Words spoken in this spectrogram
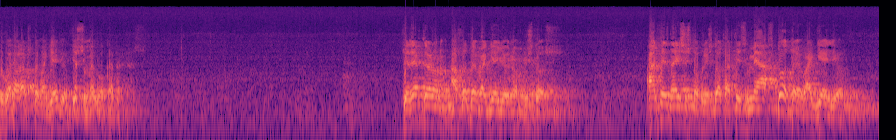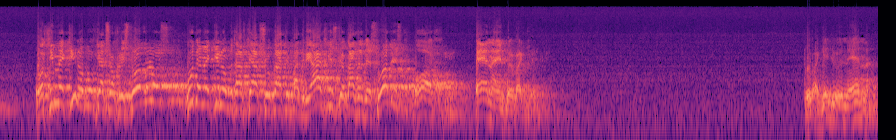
Εγώ θα αλλάξω το Ευαγγέλιο. Ποιος είμαι εγώ καταρχάς; Και δεύτερον αυτό το Ευαγγέλιο είναι ο Χριστός. Αν θες να είσαι στο Χριστό θα έρθεις με αυτό το Ευαγγέλιο. Όχι με εκείνο που φτιάξει ο Χριστόδουλος ούτε με εκείνο που θα φτιάξει ο κάθε πατριάρχης και ο κάθε δεσπότης. Όχι. Ένα είναι το Ευαγγέλιο το Ευαγγέλιο είναι ένα.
